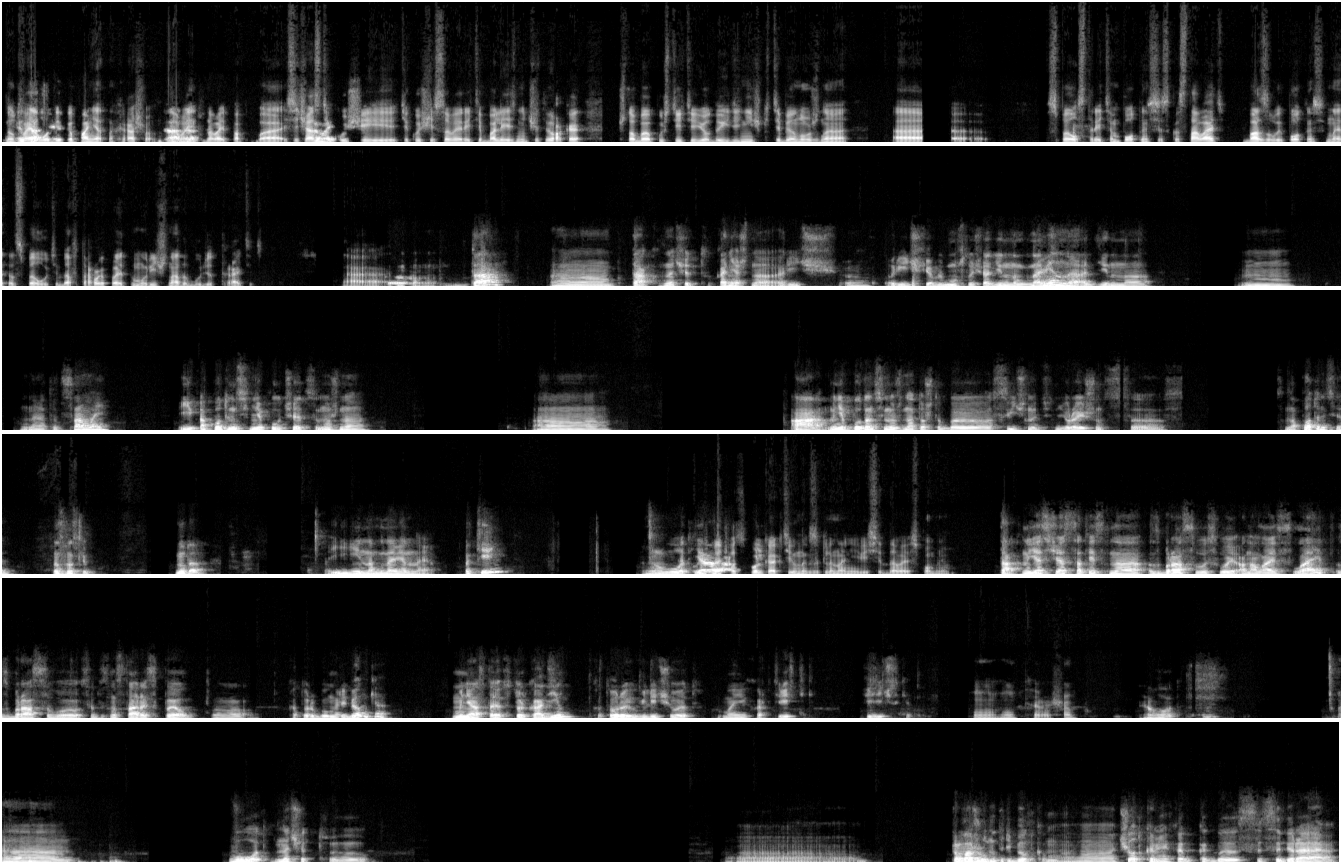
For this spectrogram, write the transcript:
Ну, Это- твоя логика понятна, хорошо. Да, давай, да. давай. а, Сейчас Давай. текущий, текущий severity болезни четверка. Чтобы опустить ее до единички, тебе нужно а, э, спел с третьим потенси скастовать. Базовый потенси на этот спел у тебя второй, поэтому рич надо будет тратить. А, э, да. Э, Так, значит, конечно, рич, э, рич я в любом случае один на мгновенно, один на, на этот самый. И, а потенси мне, получается, нужно... А, а, мне потенси нужно на то, чтобы свичнуть duration с, с- на потенси. Ну, в смысле, ну да. И на мгновенное. Окей. Вот, у я... сейчас сколько активных заклинаний висит? Давай вспомним. Так, ну я сейчас, соответственно, сбрасываю свой Analyze Light, сбрасываю, соответственно, старый спел, э, который был на ребенке. У меня остается только один, который увеличивает мои характеристики физические. Мгм, хорошо. Вот. А, Вот, значит, э, а, провожу над ребенком а, четками, как, как бы собирая,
